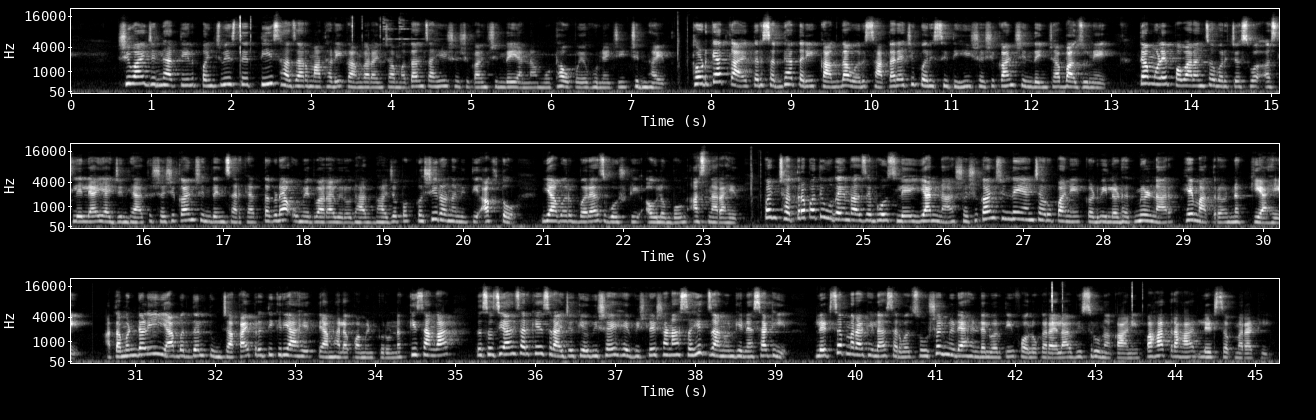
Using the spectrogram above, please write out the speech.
शिवाय जिल्ह्यातील पंचवीस ते तीस हजार माथाडी कामगारांच्या मतांचाही शशिकांत शिंदे यांना मोठा उपयोग होण्याची चिन्ह आहेत. थोडक्यात काय? तर सध्या तरी कागदावर साताऱ्याची परिस्थिती ही शशिकांत शिंदेंच्या बाजूने. त्यामुळे पवारांचं वर्चस्व असलेल्या या जिल्ह्यात शशिकांत शिंदेंसारख्या तगड्या उमेदवाराविरोधात भाजप कशी रणनीती आखतो यावर बऱ्याच गोष्टी अवलंबून असणार आहेत. पण छत्रपती उदयनराजे भोसले यांना शशिकांत शिंदे यांच्या रूपाने कडवी लढत मिळणार हे मात्र नक्की आहे. आता मंडळी याबद्दल तुमच्या काय प्रतिक्रिया आहेत त्या आम्हाला कॉमेंट करून नक्की सांगा. तसंच यांसारखेच राजकीय विषय हे विश्लेषणासहित जाणून घेण्यासाठी लेट्सअप मराठीला सर्व सोशल मीडिया हँडलवरती फॉलो करायला विसरू नका आणि पाहत रहा लेट्सअप मराठी.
